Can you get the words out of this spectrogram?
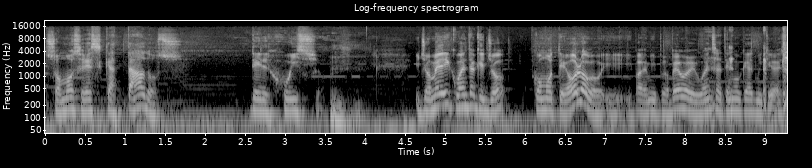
Somos rescatados del juicio. Y yo me di cuenta que yo, como teólogo, y, para mi propia vergüenza tengo que admitir eso,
